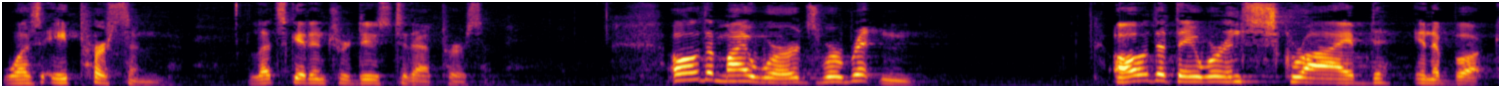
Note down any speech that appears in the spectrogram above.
was a person. Let's get introduced to that person. Oh, that my words were written Oh, that they were inscribed in a book,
